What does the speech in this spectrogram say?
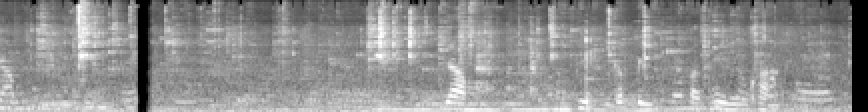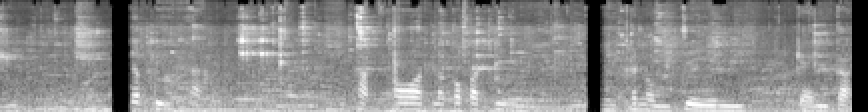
ยำ ยำน้ำพริกกะปิปลาทูค่ะกะปิค่ะ มีผักทอดแล้วก็ปลาทู มีขนมจีน แกงไก่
